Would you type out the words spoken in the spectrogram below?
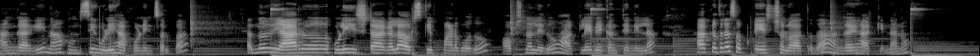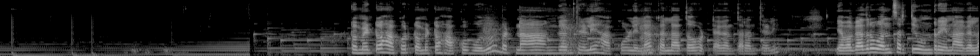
ಹಾಗಾಗಿ ನಾ ಹುಣಸಿ ಹುಳಿ ಹಾಕ್ಕೊಂಡಿನಿ ಸ್ವಲ್ಪ. ಅದನ್ನು ಯಾರು ಹುಳಿ ಇಷ್ಟ ಆಗಲ್ಲ ಅವ್ರು ಸ್ಕಿಪ್ ಮಾಡ್ಬೋದು. ಆಪ್ಷನಲ್ ಇದು, ಹಾಕಲೇಬೇಕಂತೇನಿಲ್ಲ. ಹಾಕಿದ್ರೆ ಸ್ವಲ್ಪ ಟೇಸ್ಟ್ ಚಲೋ ಆಗ್ತದ, ಹಾಗಾಗಿ ಹಾಕಿ ನಾನು. ಟೊಮೆಟೊ ಹಾಕೋರು ಟೊಮೆಟೊ ಹಾಕೋಬೋದು, ಬಟ್ ನಾ ಹಂಗಂಥೇಳಿ ಹಾಕ್ಕೊಳ್ಳಿಲ್ಲ ಆತಾವ ಹೊಟ್ಯಾಗ ಅಂತಾರಂಥೇಳಿ ಯಾವಾಗಾದರೂ ಒಂದು ಸರ್ತಿ ಉಂಡ್ರೆ ಏನಾಗಲ್ಲ,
